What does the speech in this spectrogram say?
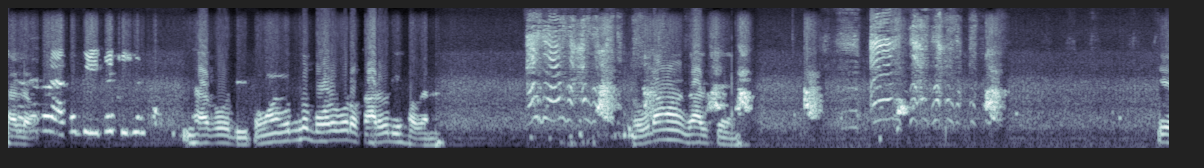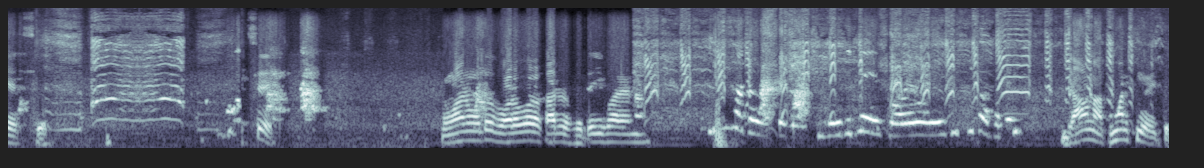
হ্যালো এত পিড়িতে কিসের কথা? হ্যাঁ বৌদি তোমার মতো তো বড় বড় কারোরই হবে না। ওটা আমার গার্লফ্রেন্ড এসছে এসছে? তোমার মতো বড় বড় কারোর হতেই পারে না। যাও না, তোমার কি হয়েছে?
